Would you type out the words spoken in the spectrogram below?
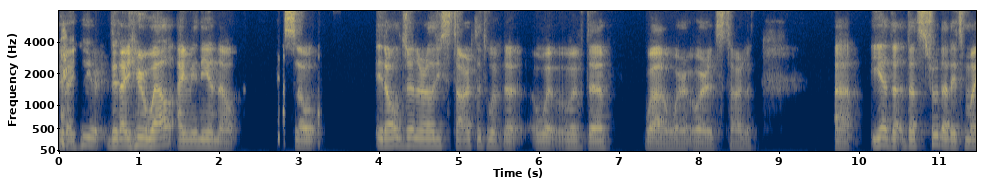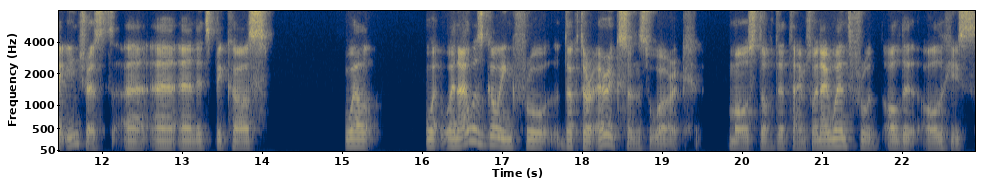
did I hear? did I hear well? I mean, you know. So it all generally started with the with, with the well where where it started. Uh, yeah, that, that's true that it's my interest, uh, uh, and it's because, well, w- when I was going through Dr. Erickson's work, most of the times when I went through all the all his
